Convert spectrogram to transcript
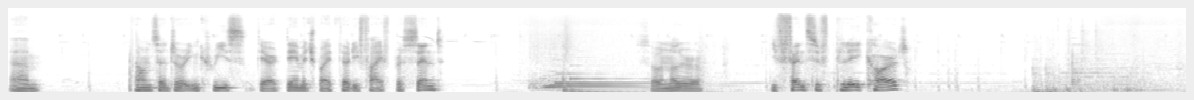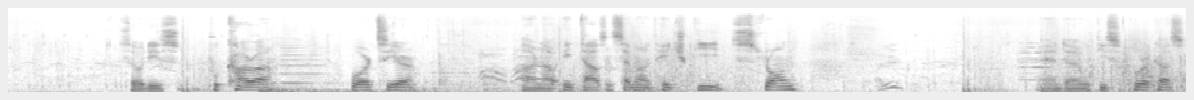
um, town center increase their damage by 35%. So another defensive play card. So these Pukara forts here are now 8700 HP strong. And uh, with these Huaracas,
